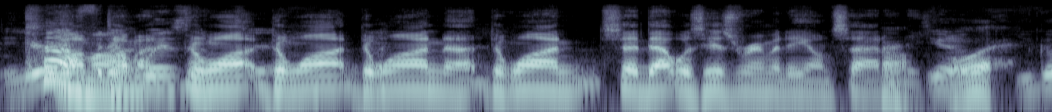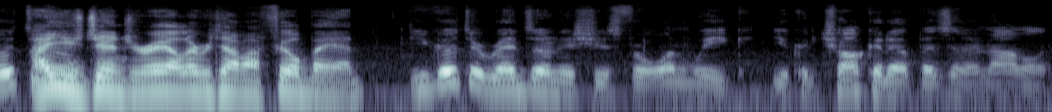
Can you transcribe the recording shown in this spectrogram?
You're Come on. wisdom Dawand, shit. Dawand, Dawand, uh, Dawand said that was his remedy on Saturday. You know, Boy. you go through I use ginger ale every time I feel bad. you go through red zone issues for one week, you can chalk it up as an anomaly.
